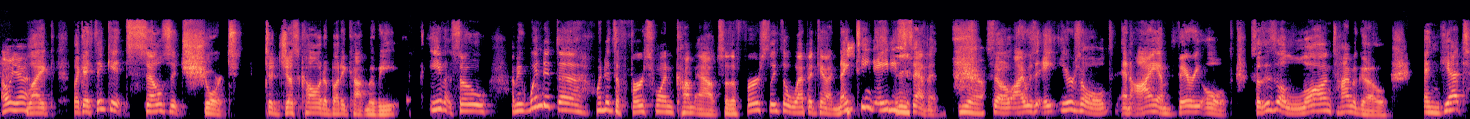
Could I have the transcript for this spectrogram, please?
Oh yeah. Like like I think it sells it short to just call it a buddy cop movie. Even so, I mean, when did the when did the first one come out? So the first Lethal Weapon came out 1987. Mm. Yeah. So I was eight years old, and I am very old. So this is a long time ago, and yet.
